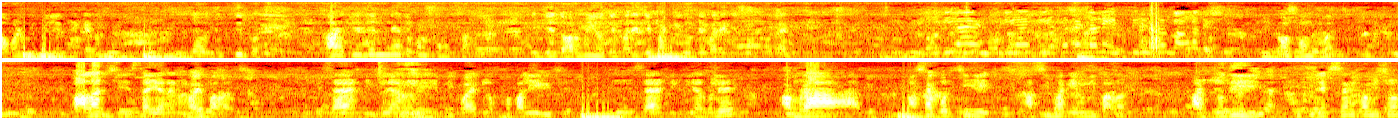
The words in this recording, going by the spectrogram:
ডবল ট্রিপল এন্ট্রি কেন? তো যুক্তির কথা। ভারতীয়দের নিয়ে তো কোনো সমস্যা নেই। যে ধর্মই হতে পারে যে পার্টি হতে পারে যে সম্প্রদায় পালাচ্ছে এসআইআর এর ভয়ে পালাচ্ছে। এসআইআর ডিক্লেয়ার হলে এমনি কয়েক লক্ষ পালিয়ে গেছে। এসআইআর ডিক্লেয়ার হলে আমরা আশা করছি আশি ভাগ এমনি পালাবে। আর যদি ইলেকশন কমিশন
